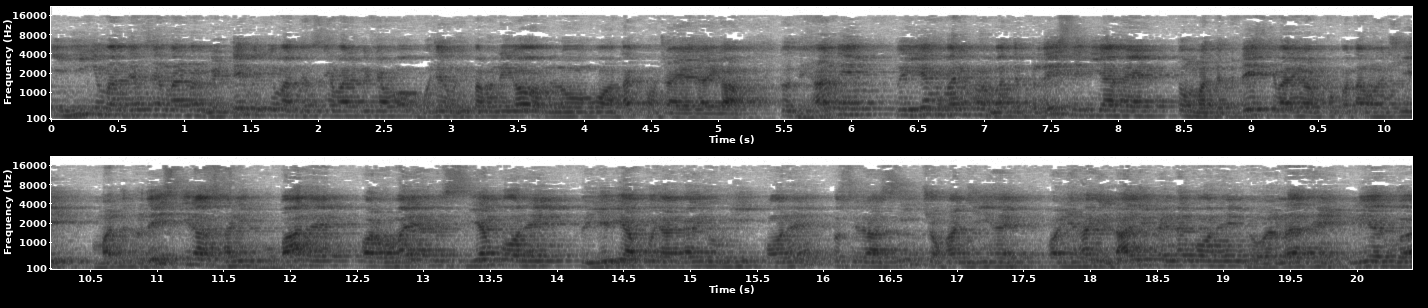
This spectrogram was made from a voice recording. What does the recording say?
इन्हीं के माध्यम से हमारे पास मिड डे मील के माध्यम से हमारे पे क्या होगा, भोजन वहीं पर बनेगा और लोगों को वहाँ तक पहुँचाया जाएगा। तो ध्यान दें तो ये हमारे पास मध्य प्रदेश ने दिया है तो मध्य प्रदेश के बारे में आपको पता होना चाहिए। मध्य प्रदेश की राजधानी भोपाल है और हमारे यहाँ के सीएम कौन है तो ये भी आपको जानकारी होगी। कौन है? तो शिवराज सिंह चौहान जी हैं और यहाँ की लालजी टंडन कौन है? गवर्नर हैं। क्लियर हुआ?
